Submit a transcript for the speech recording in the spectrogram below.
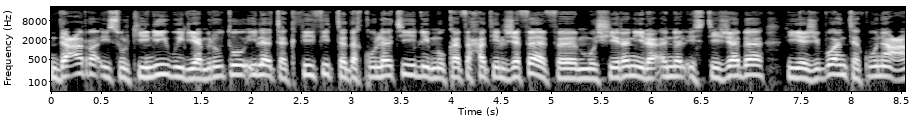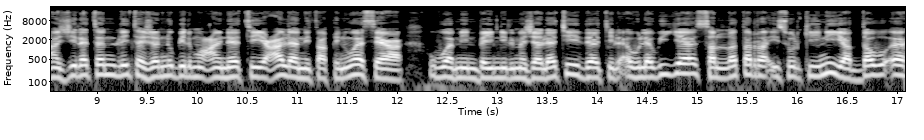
دعا الرئيس الكيني ويليام روتو إلى تكثيف التدخلات لمكافحة الجفاف مشيرا إلى أن الاستجابة يجب أن تكون عاجلة لتجنب المعاناة على نطاق واسع. ومن بين المجالات ذات الأولوية سلط الرئيس الكيني الضوء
